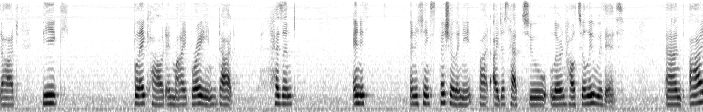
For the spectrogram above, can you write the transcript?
that big blackout in my brain that hasn't any anything special in it but i just had to learn how to live with it and i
